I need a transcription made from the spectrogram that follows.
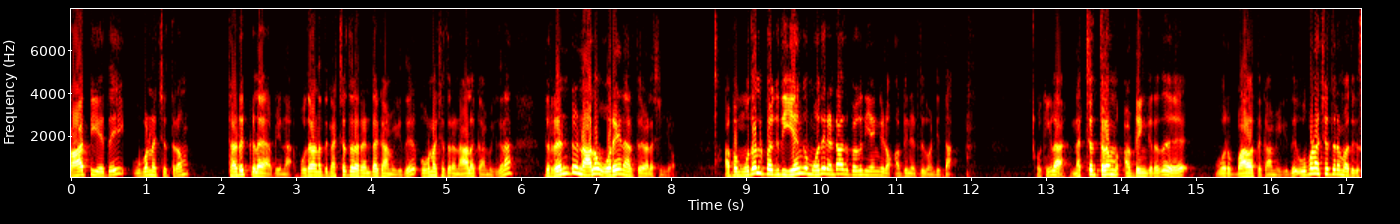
காட்டியதை உபநட்சத்திரம் தடுக்கலை அப்படின்னா உதாரணத்துக்கு நட்சத்திரம் ரெண்டை காமிக்குது உபநட்சத்திரம் நாளை காமிக்குதுன்னா இந்த ரெண்டு நாளும் ஒரே நேரத்தில் வேலை செஞ்சிடும் அப்போ முதல் பகுதி இயங்கும் போதே ரெண்டாவது பகுதி இயங்கிடும் அப்படின்னு எடுத்துக்க வேண்டியது தான் ஓகேங்களா? நட்சத்திரம் அப்படிங்கிறது ஒரு பாவத்தை காமிக்குது. உபநட்சத்திரம் அதுக்கு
